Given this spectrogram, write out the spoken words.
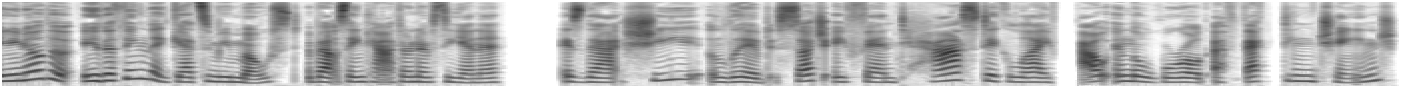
And you know the the thing that gets me most about St. Catherine of Siena is that she lived such a fantastic life out in the world affecting change,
